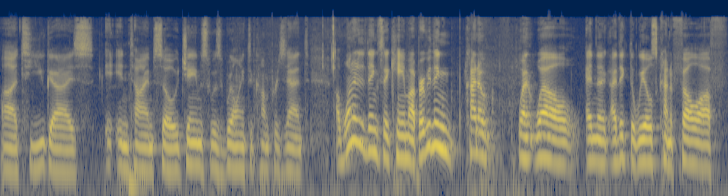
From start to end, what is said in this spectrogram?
uh, to you guys in time, so James was willing to come present. Uh, One of the things that came up, everything kind of went well, and the- I think the wheels kind of fell off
